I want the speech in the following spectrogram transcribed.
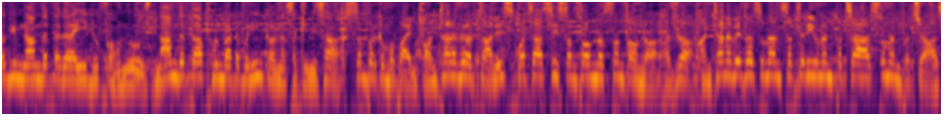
अग्रिम नाम दर्ता गराई ढुक्क हुनुहोस्। नाम दर्ता फोनबाट पनि गर्न सकिनेछ। सम्पर्क मोबाइल अन्ठानब्बे अडचालिस पचासी सन्ताउन्न सन्ताउन्न र अन्ठानब्बे दस उनासत्तरी उनपचास उनपचास।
